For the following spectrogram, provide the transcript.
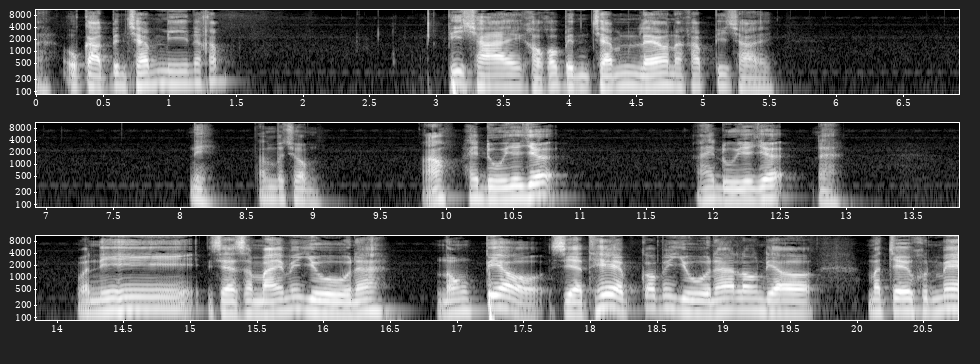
นะโอกาสเป็นแชมป์มีนะครับ พี่ชายเขาก็เป็นแชมป์แล้วนะครับ พี่ชาย นี่ท่านผู้ชม เอาให้ดูเยอะๆ ให้ดูเยอะๆนะ วันนี้เสียสมัยไม่อยู่นะ น้องเปรี้ยวเสียเทพก็ไม่อยู่นะลองเดียวมาเจอคุณแม่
